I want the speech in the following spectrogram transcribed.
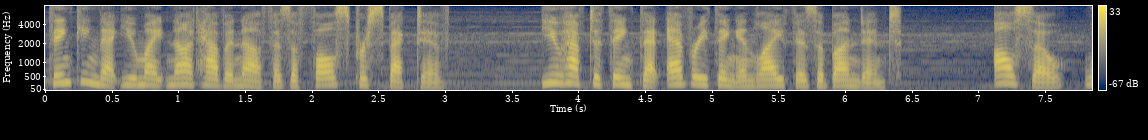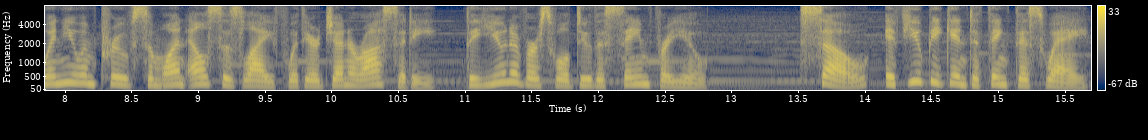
Thinking that you might not have enough is a false perspective. You have to think that everything in life is abundant. Also, when you improve someone else's life with your generosity, the universe will do the same for you. So, if you begin to think this way,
